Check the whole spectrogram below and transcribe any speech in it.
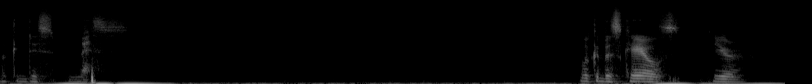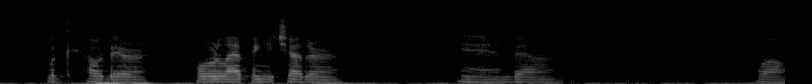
Look at this mess. Look at the scales here. Look how they're overlapping each other and uh, wow.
